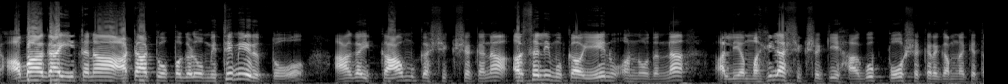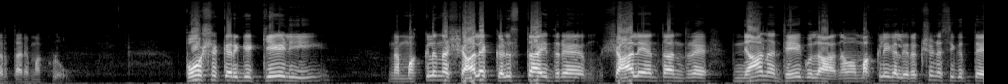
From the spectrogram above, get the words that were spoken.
ಯಾವಾಗ ಈತನ ಆಟಾಟೋಪಗಳು ಮಿತಿ ಮೀರುತ್ತೋ ಆಗ ಈ ಕಾಮುಕ ಶಿಕ್ಷಕನ ಅಸಲಿ ಮುಖ ಏನು ಅನ್ನೋದನ್ನ ಅಲ್ಲಿಯ ಮಹಿಳಾ ಶಿಕ್ಷಕಿ ಹಾಗೂ ಪೋಷಕರ ಗಮನಕ್ಕೆ ತರ್ತಾರೆ ಮಕ್ಕಳು. ಪೋಷಕರಿಗೆ ಕೇಳಿ ನಮ್ಮ ಮಕ್ಕಳನ್ನ ಶಾಲೆಗೆ ಕಳಿಸ್ತಾ ಇದ್ರೆ, ಶಾಲೆ ಅಂತ ಅಂದ್ರೆ ಜ್ಞಾನ ದೇಗುಲ, ನಮ್ಮ ಮಕ್ಕಳಿಗೆ ಅಲ್ಲಿ ರಕ್ಷಣೆ ಸಿಗುತ್ತೆ,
